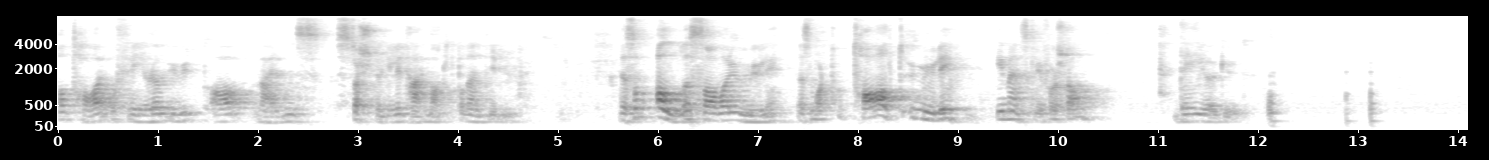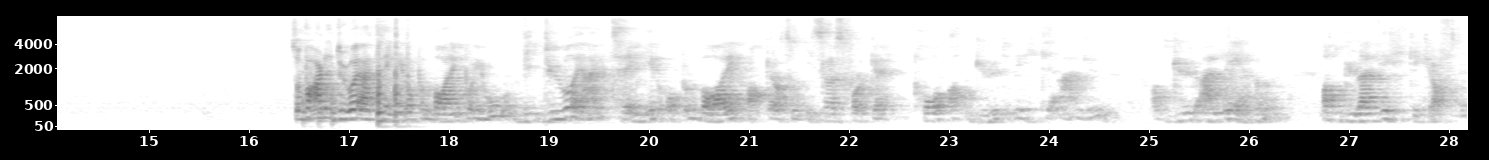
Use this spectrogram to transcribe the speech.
Han tar og frir dem ut av verdens største militærmakt på den tiden. Det som alle sa var umulig, det som var totalt umulig i menneskelig forstand, det gjør Gud. Så hva er det du og jeg trenger åpenbaring på? Jo, du og jeg trenger åpenbaring akkurat som israelsfolket på at Gud virkelig er Gud. At Gud er levende. At Gud er virkekraftig.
